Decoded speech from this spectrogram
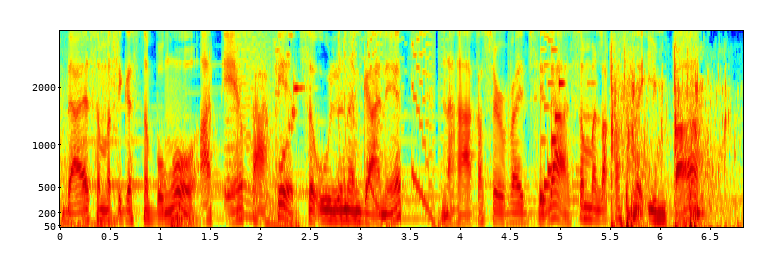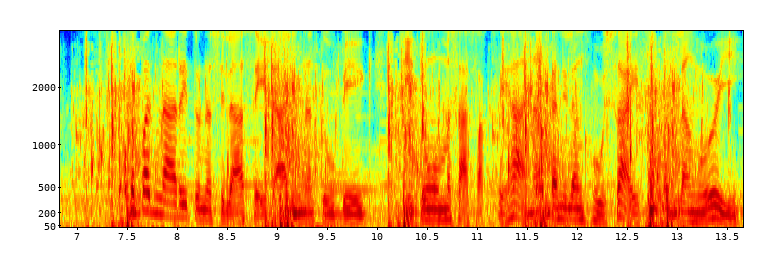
Dahil sa matigas na bungo at air pocket sa ulo ng ganets, nakakasurvive sila sa malakas na impact. Kapag narito na sila sa ilalim ng tubig, dito mo masasaksihan ang kanilang husay sa paglangoy.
